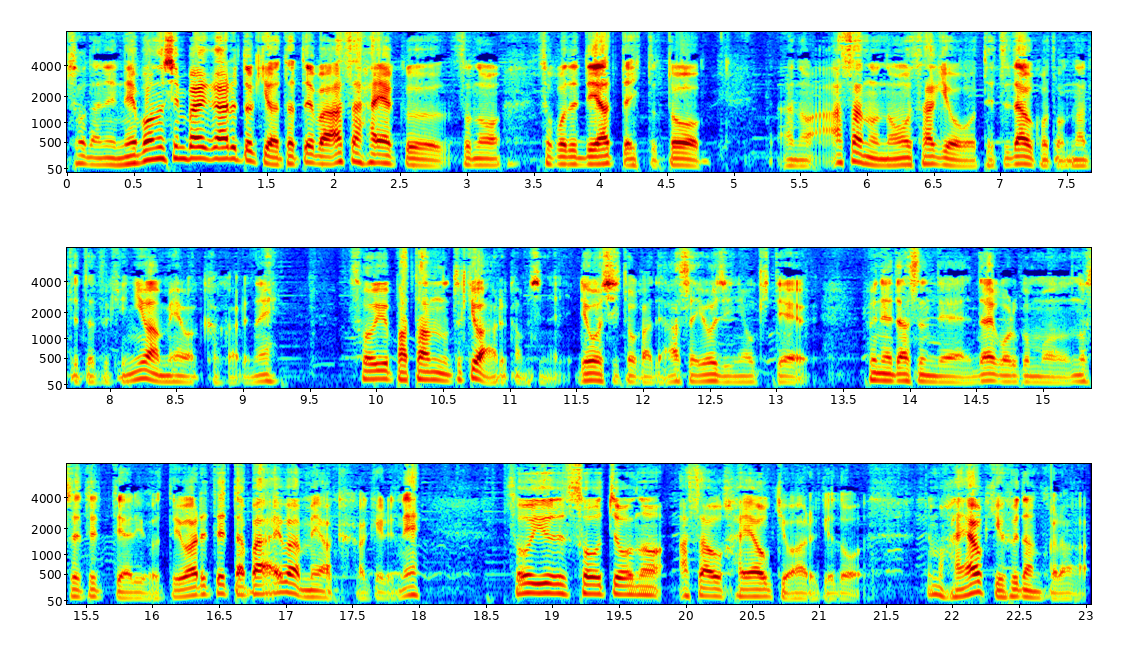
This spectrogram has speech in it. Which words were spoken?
そうだね。寝坊の心配があるときは例えば朝早くそのそこで出会った人とあの朝の農作業を手伝うことになってた時には迷惑かかるね。そういうパターンの時はあるかもしれない。漁師とかで朝4時に起きて、船出すんで、大五郎君も乗せてってやるよって言われてた場合は迷惑かけるね。そういう早朝の朝早起きはあるけど、でも早起き普段から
